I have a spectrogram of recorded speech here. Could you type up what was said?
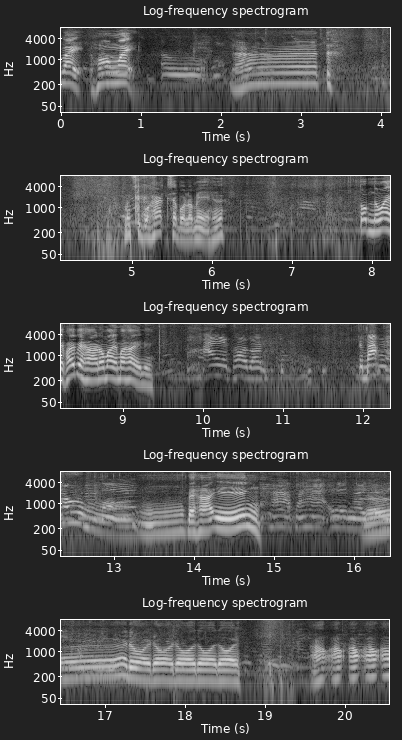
ไว้ห้องไว้เออนะตึ มันสิบ่ฮักซะบ่ละแม่ฮะต้มหน่อไม้ไผไปหาหน่อไม้มาให้นี่ให้เขาบ่จะบักเฮิมหมออืมไปหาเองหาพาหาเองไงเอเดี๋ยวนี้อโดยโดยโดยโดยโดยเอาเอาเอาเอาเอา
